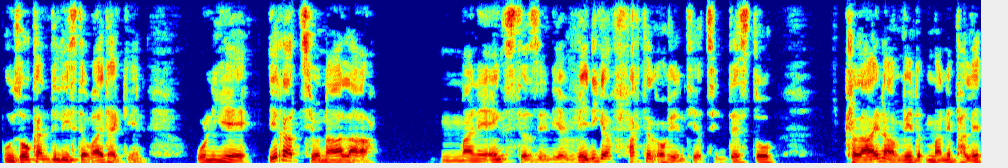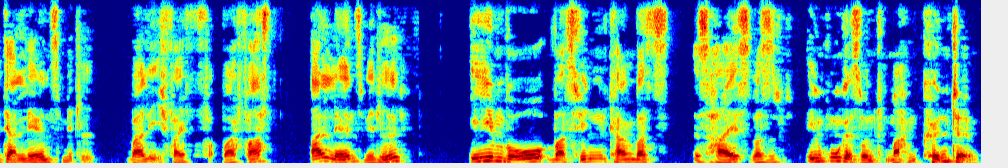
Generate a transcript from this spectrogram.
Und so kann die Liste weitergehen. Und je irrationaler meine Ängste sind, je weniger faktenorientiert sind, desto kleiner wird meine Palette an Lebensmitteln, weil ich bei fast allen Lebensmitteln irgendwo was finden kann, was es heißt, was es ungesund machen könnte.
